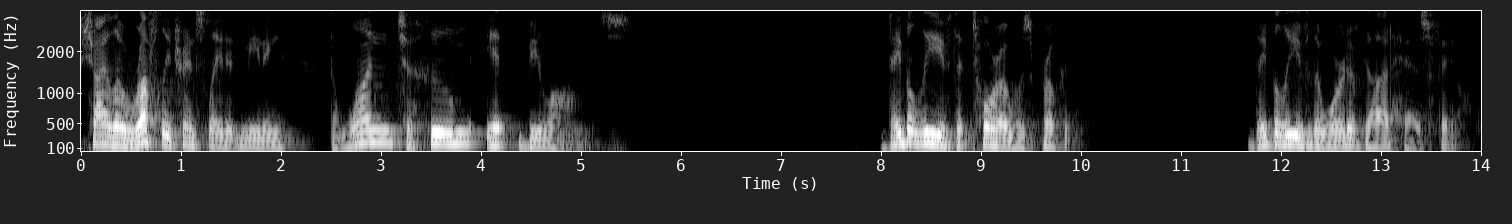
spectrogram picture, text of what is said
Shiloh, roughly translated, meaning the one to whom it belongs. They believe that Torah was broken. They believe the Word of God has failed.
